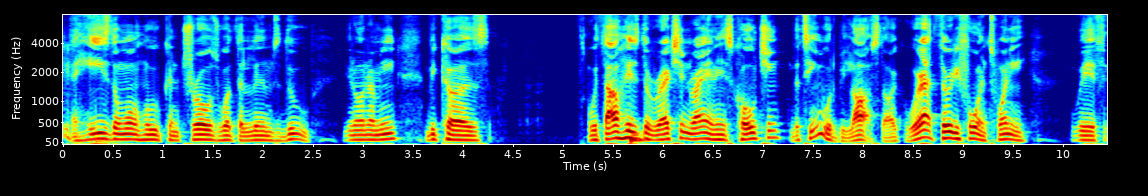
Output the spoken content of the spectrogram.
and he's the one who controls what the limbs do. You know what I mean? Because without his direction, right, and his coaching, the team would be lost, dog. We're at 34 and 20 with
